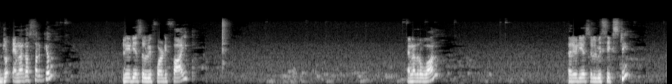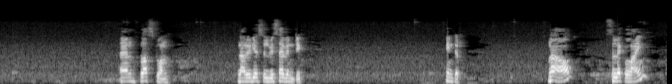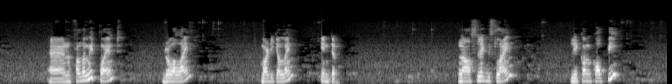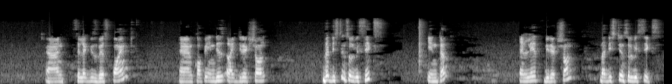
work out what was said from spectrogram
draw another circle. Radius will be 45 another one. Radius will be 60 and last one. Now radius will be 70 enter. Now select line and from the midpoint draw a line vertical line enter. Now select this line click on copy and select this base point and copy in this right direction. The distance will be 6 enter. And left direction the distance will be 6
